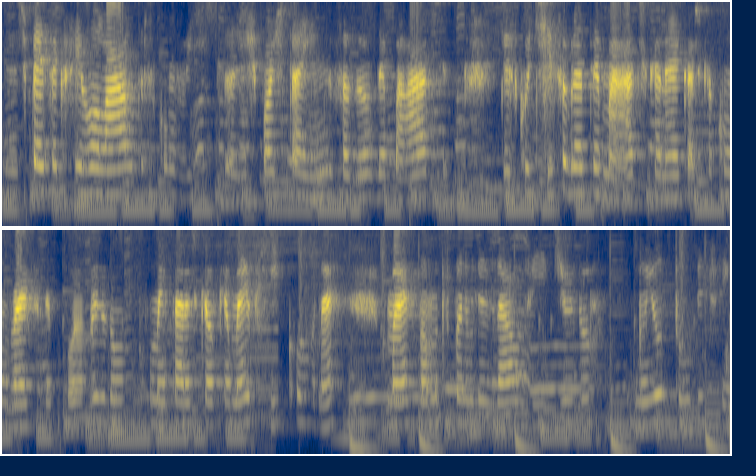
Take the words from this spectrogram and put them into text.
a gente pensa que se rolar outros convites, a gente pode estar indo fazer os debates, discutir sobre a temática, né? Que acho que a conversa depois do documentário acho que é o que é mais rico, né? Mas vamos disponibilizar o vídeo no YouTube, sim.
